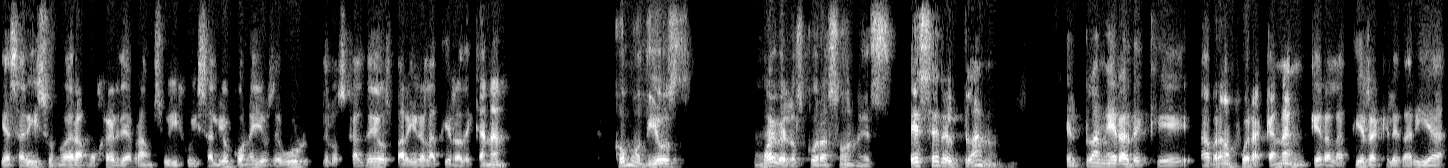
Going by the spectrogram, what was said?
y a Sarai su nuera mujer de Abraham su hijo, y salió con ellos de Ur de los caldeos para ir a la tierra de Canaán. ¿Cómo Dios mueve los corazones, ese era el plan. El plan era de que Abraham fuera a Canaán, que era la tierra que le daría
